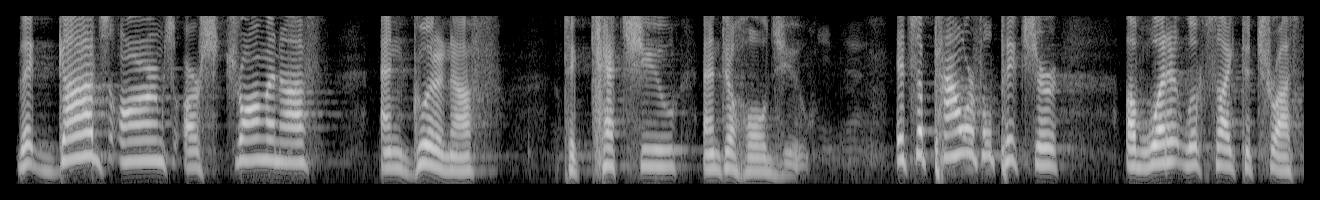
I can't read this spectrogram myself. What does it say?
that God's arms are strong enough and good enough to catch you and to hold you. It's a powerful picture of what it looks like to trust.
